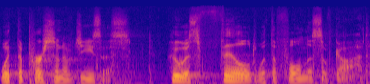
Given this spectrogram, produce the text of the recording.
with the person of Jesus, who is filled with the fullness of God.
